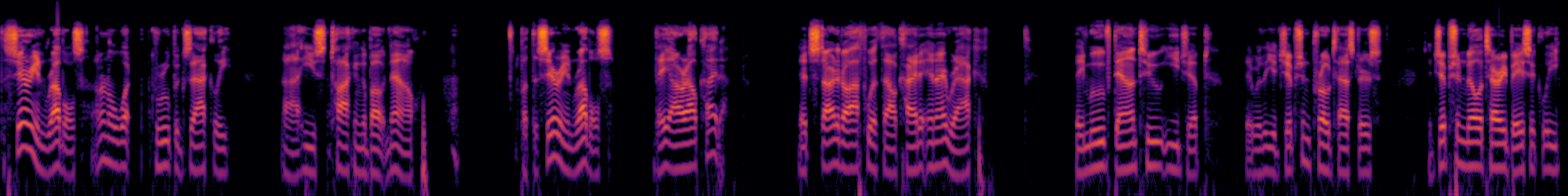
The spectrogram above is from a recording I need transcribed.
The Syrian rebels, I don't know what group exactly uh, he's talking about now, but the Syrian rebels, they are Al Qaeda. It started off with Al Qaeda in Iraq. They moved down to Egypt. They were the Egyptian protesters. Egyptian military basically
